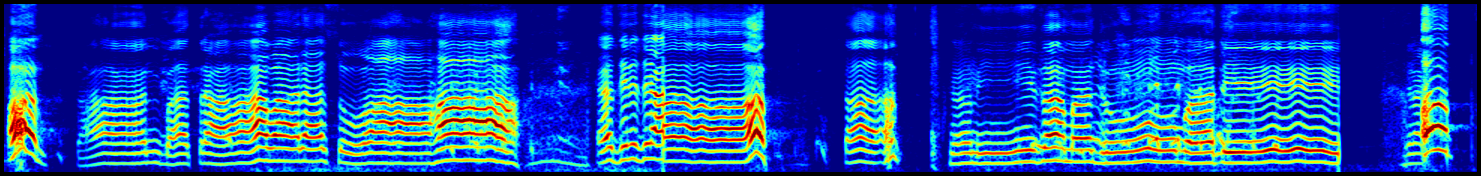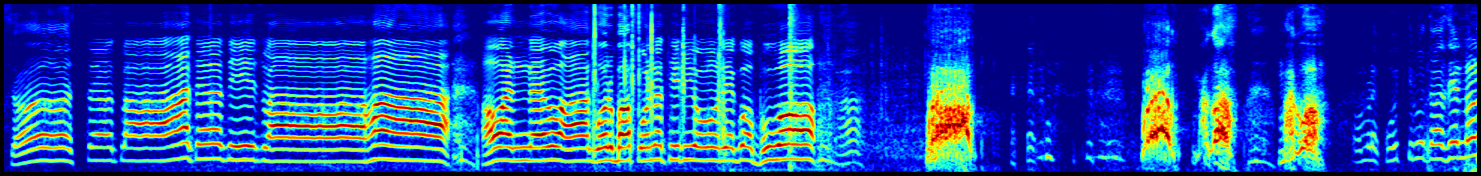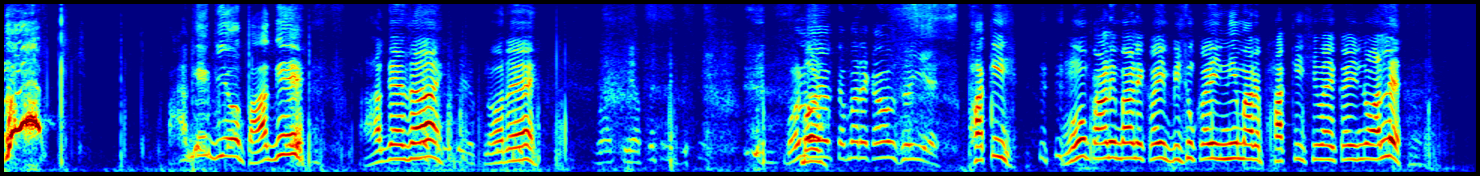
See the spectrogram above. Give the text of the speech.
ઓમ! સાન બત્રાવર સુઆહા. એ ધીરે ધીરે ઓપ સાની સમધુમતી અપ શસ્ત્રત્વાચતિ સ્વાહા. હવન આ ગોર બાપો નથી રહ્યો. હું રેગો ભૂવો. માગો માગો. હમણે કૂતરું તો હશે ભાગી ગયો ભાગી. ભાગે જાય. નો રે. બોલો તમારે કામ જોઈએ ફાકી. હું પાણી બાણી કઈ બીજું કઈ નહીં. મારે ફાકી સિવાય કઈ ન હાલે.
